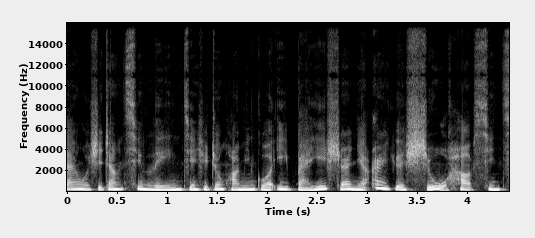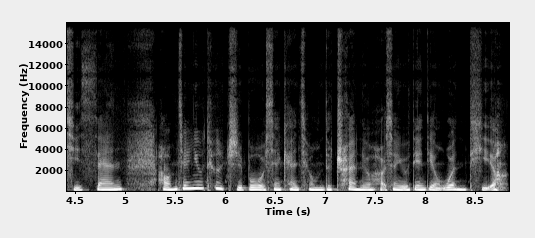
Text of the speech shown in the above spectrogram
Chao. 我是张庆玲。今天是中华民国一百一十二年二月十五号，星期三。好，我们今天 YouTube 直播，我现在看起来我们的串流好像有点点问题啊。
